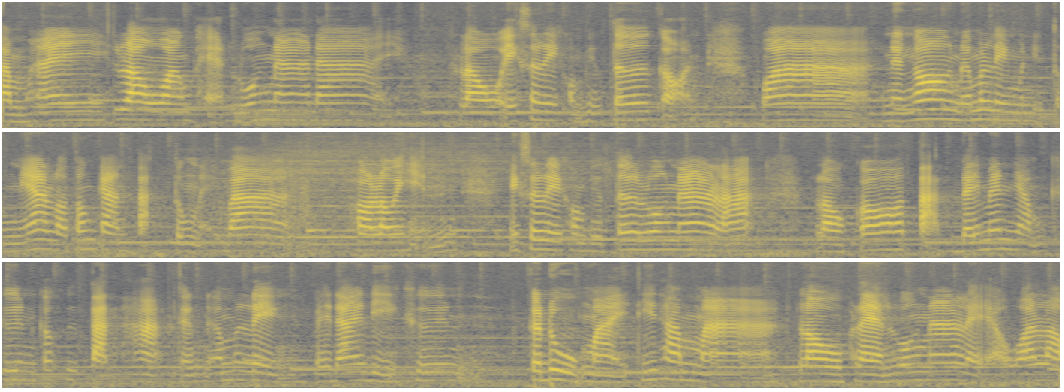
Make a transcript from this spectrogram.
ทำให้เราวางแผนล่วงหน้าได้ เราเอ็กซเรย์คอมพิวเตอร์ก่อน ว่าเนื้องอกเนื้อมะเร็งมันอยู่ตรงเนี้ยเราต้องการตัดตรงไหนบ้าง พอเราเห็นเอ็กซเรย์คอมพิวเตอร์ล่วงหน้าละเราก็ตัดได้แม่นยำขึ้นก็คือตัดห่างจากเนื้อมะเร็งไปได้ดีขึ้น กระดูกใหม่ที่ทำมาเราแพลนล่วงหน้าแล้วว่าเรา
